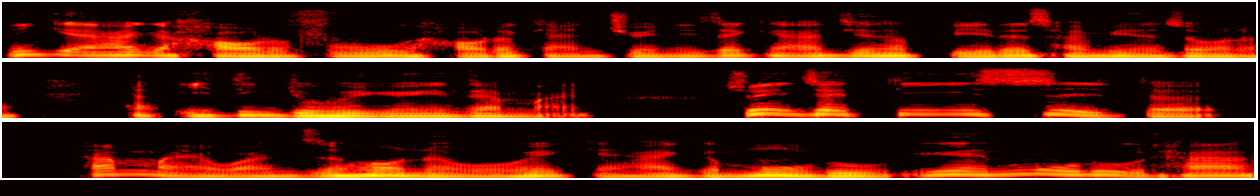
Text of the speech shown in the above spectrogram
你给他一个好的服务、好的感觉，你再给他介绍别的产品的时候呢，他一定就会愿意再买。所以在第一次的他买完之后呢，我会给他一个目录，因为目录他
